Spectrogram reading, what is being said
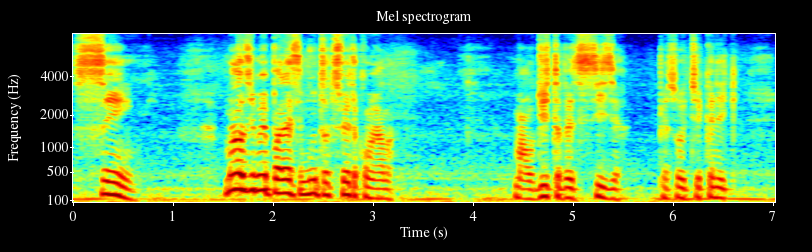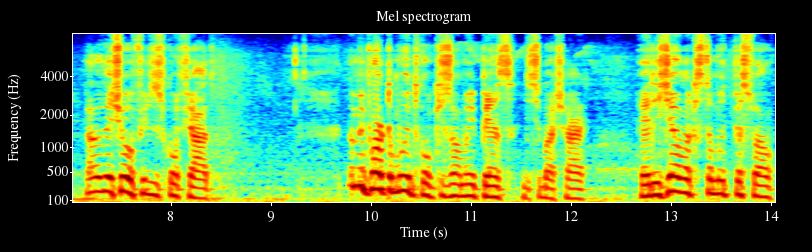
Sim. Mas mãe parece muito satisfeita com ela. Maldita Vecísia, pensou Tikanik. Ela deixou o filho desconfiado. Não me importo muito com o que sua mãe pensa, disse Bachar. Religião é uma questão muito pessoal.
